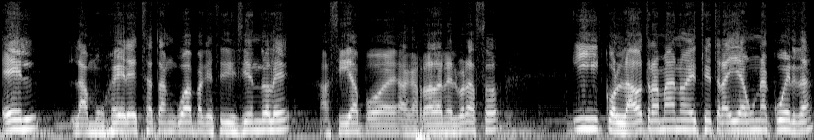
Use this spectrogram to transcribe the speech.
Él, la mujer esta tan guapa que estoy diciéndole, hacía pues agarrada en el brazo y con la otra mano este traía una cuerda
